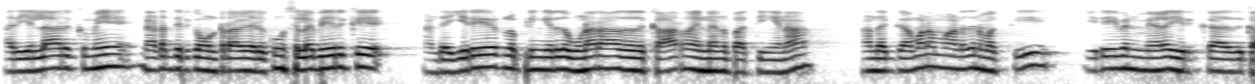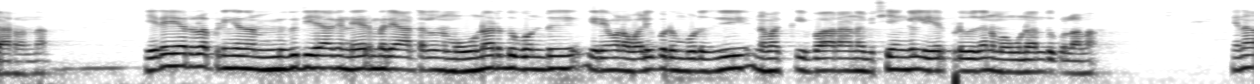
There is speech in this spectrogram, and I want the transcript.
அது எல்லாருக்குமே நடந்திருக்க ஒன்றாக இருக்கும். சில பேருக்கு அந்த இறையர்கள் அப்படிங்கிறத உணராதது காரணம் என்னென்னு பார்த்தீங்கன்னா அந்த கவனமானது நமக்கு இறைவன் மேலே இருக்காதது காரணம்தான். இறையர்கள் அப்படிங்கிறது நம்ம மிகுதியாக நேர்மறை ஆற்றலை நம்ம உணர்ந்து கொண்டு இறைவனை வழிபடும் பொழுது நமக்கு இவ்வாறான விஷயங்கள் ஏற்படுவதை நம்ம உணர்ந்து கொள்ளலாம். ஏன்னா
